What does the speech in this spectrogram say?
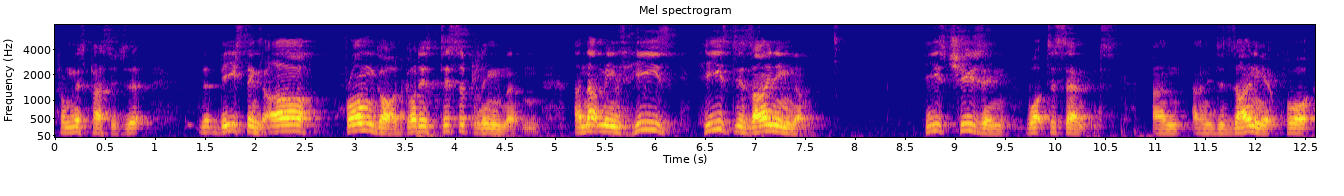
from this passage that, that these things are from God. God is disciplining them. And that means he's, he's designing them. He's choosing what to send and, and designing it for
